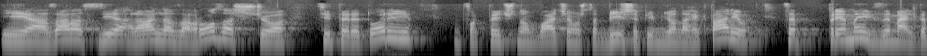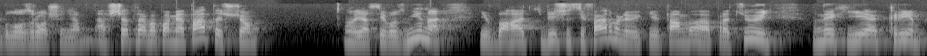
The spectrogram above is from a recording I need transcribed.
І е, зараз є реальна загроза, що ці території фактично бачимо, що це більше півмільйона гектарів. Це прямих земель, де було зрошення. А ще треба пам'ятати, що ну, я сівозміна, і в багать більшості фермерів, які там е, працюють, в них є, крім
